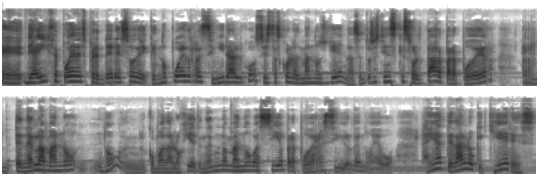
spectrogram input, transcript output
Eh, de ahí se puede desprender eso de que no puedes recibir algo si estás con las manos llenas. Entonces tienes que soltar para poder tener la mano, ¿no? Como analogía, tener una mano vacía para poder recibir de nuevo. La vida te da lo que quieres,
